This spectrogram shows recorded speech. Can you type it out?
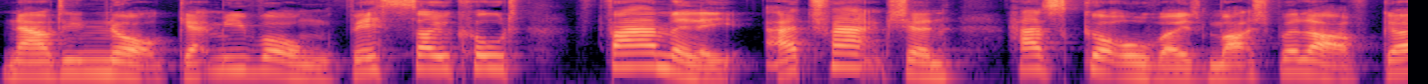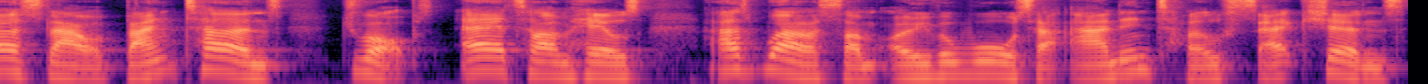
Now, do not get me wrong, this so called family attraction has got all those much beloved Gerstlauer bank turns, drops, airtime hills, as well as some over water and in tunnel sections.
